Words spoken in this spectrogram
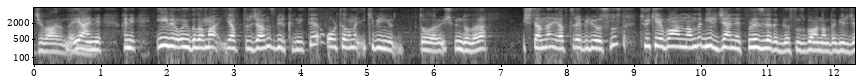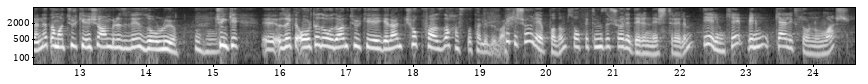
civarında. Hmm. Yani hani iyi bir uygulama yaptıracağınız bir klinikte ortalama 2000 dolara 3000 dolara işlemler yaptırabiliyorsunuz. Türkiye bu anlamda bir cennet. Brezilya'da biliyorsunuz bu anlamda bir cennet ama Türkiye şu an Brezilya'yı zorluyor. Çünkü e, özellikle Orta Doğu'dan Türkiye'ye gelen çok fazla hasta talebi var. Peki şöyle yapalım. Sohbetimizi şöyle derinleştirelim. Diyelim ki benim kellik sorunum var.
